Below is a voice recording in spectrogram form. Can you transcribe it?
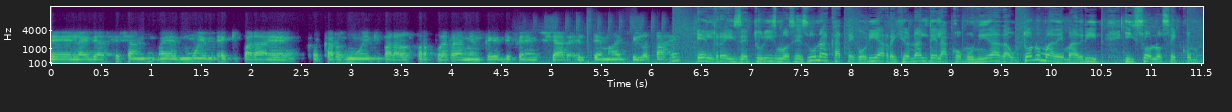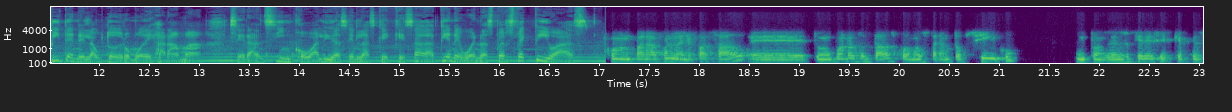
eh, la idea es que sean eh, muy eh, carros muy equiparados para poder realmente diferenciar el tema del pilotaje. El Race de Turismos es una categoría regional de la Comunidad Autónoma de Madrid y solo se compite en el Autódromo de Jarama. Serán cinco válidas en las que Quesada tiene buenas perspectivas. Comparado con el año pasado, tuvimos buenos resultados, podemos estar en top 5. Entonces eso quiere decir que pues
